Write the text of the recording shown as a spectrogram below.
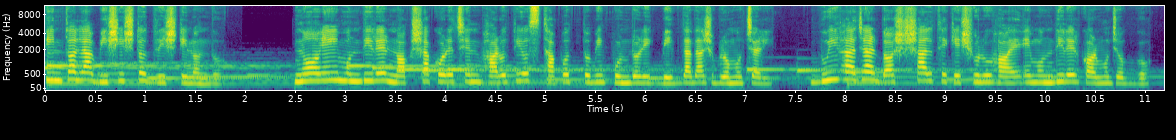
তিনতলা বিশিষ্ট দৃষ্টিনন্দ। ন এই মন্দিরের নকশা করেছেন ভারতীয় স্থাপত্যবিদ পুণ্ডরিক বিদ্যাদাস ব্রহ্মচারী। দুই হাজার দশ সাল থেকে শুরু হয় এ মন্দিরের কর্মযজ্ঞ।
